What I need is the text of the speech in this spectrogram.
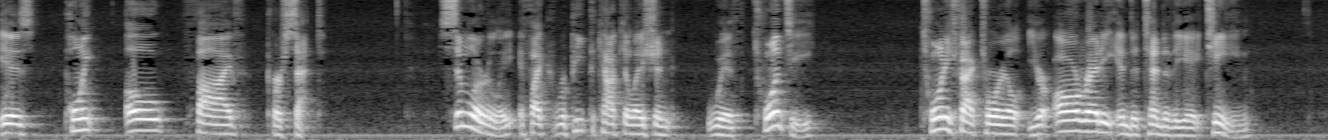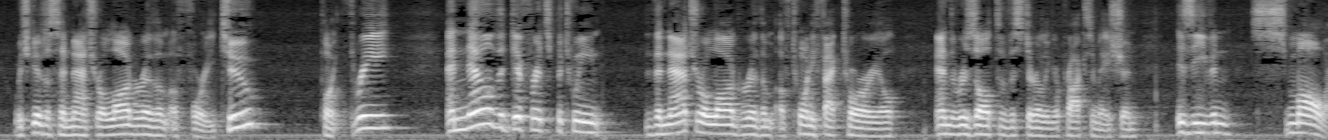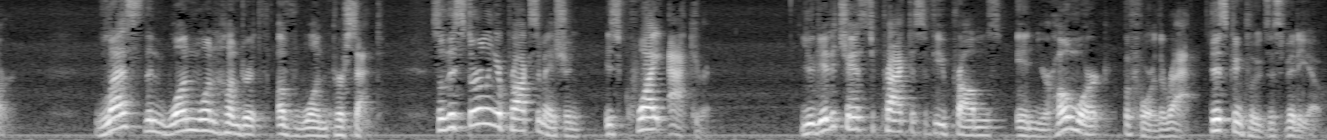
is 0.05%. Similarly, if I repeat the calculation with 20, 20 factorial, you're already into 10 to the 18, which gives us a natural logarithm of 42.3. And now the difference between the natural logarithm of 20 factorial and the result of the Stirling approximation is even smaller, less than 1 one hundredth of 1%. So this Stirling approximation is quite accurate. You get a chance to practice a few problems in your homework before the RAT. This concludes this video.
